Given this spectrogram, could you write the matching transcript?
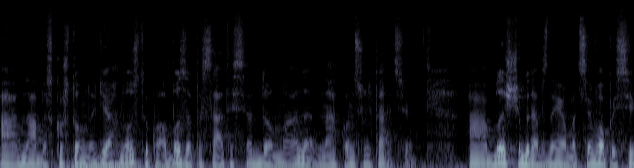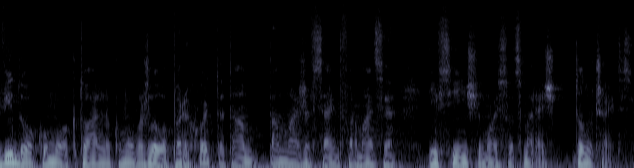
на безкоштовну діагностику або записатися до мене на консультацію. А ближче будемо знайомитися в описі відео, кому актуально, кому важливо, переходьте там, там майже вся інформація і всі інші мої соцмережі. Долучайтесь.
